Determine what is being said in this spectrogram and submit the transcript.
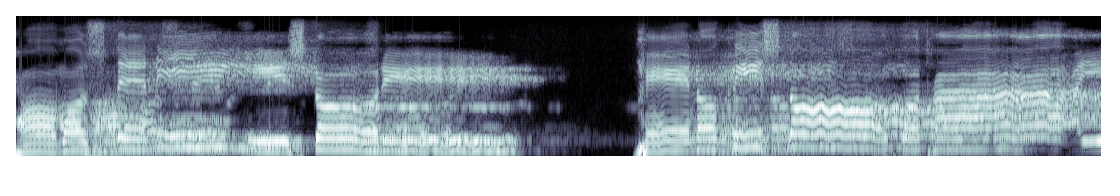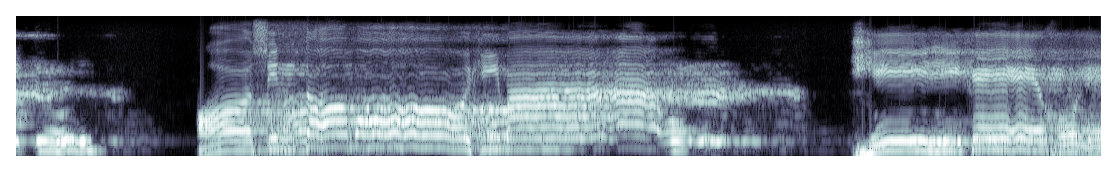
সমস্তে নিস্তরে হেন কৃষ্ণ কথাই অচিন্ত মহিমা। হিকে শুনে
